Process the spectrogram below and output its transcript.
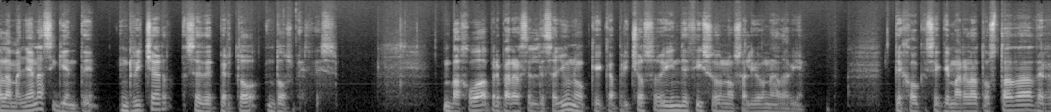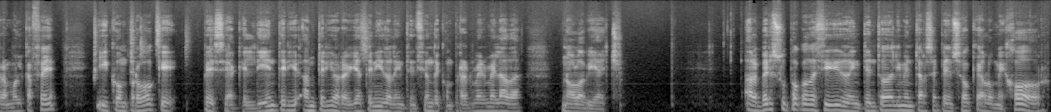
la mañana siguiente, Richard se despertó dos veces. Bajó a prepararse el desayuno, que caprichoso e indeciso no salió nada bien. Dejó que se quemara la tostada, derramó el café y comprobó que, pese a que el día anterior había tenido la intención de comprar mermelada, no lo había hecho. Al ver su poco decidido intento de alimentarse, pensó que a lo mejor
